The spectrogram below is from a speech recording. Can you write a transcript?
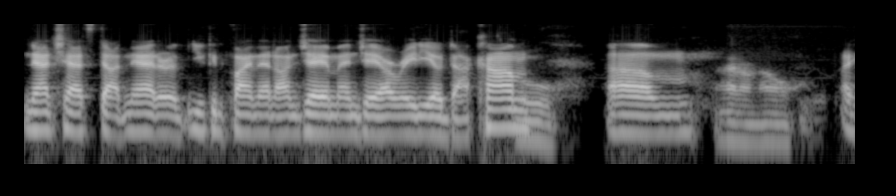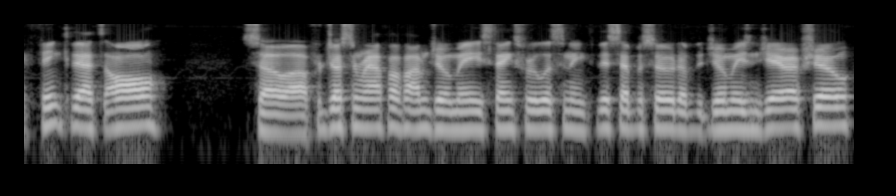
natchats.net, or you can find that on jmnjrradio.com. Ooh, Um, I don't know. I think that's all. So uh, for Justin Raffoff, I'm Joe Mays. Thanks for listening to this episode of the Joe Mays and JRaff Show.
